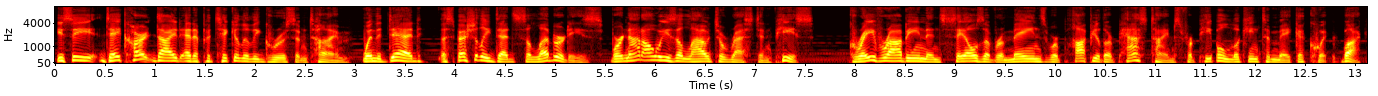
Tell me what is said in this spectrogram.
You see, Descartes died at a particularly gruesome time when the dead, especially dead celebrities, were not always allowed to rest in peace. Grave robbing and sales of remains were popular pastimes for people looking to make a quick buck.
